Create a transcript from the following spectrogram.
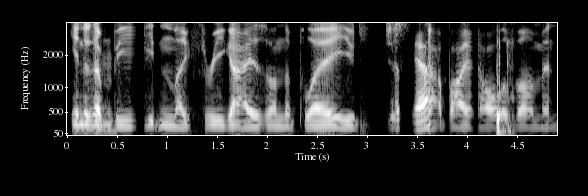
He ended up mm-hmm. beating like three guys on the play. You just yeah. got by all of them, and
